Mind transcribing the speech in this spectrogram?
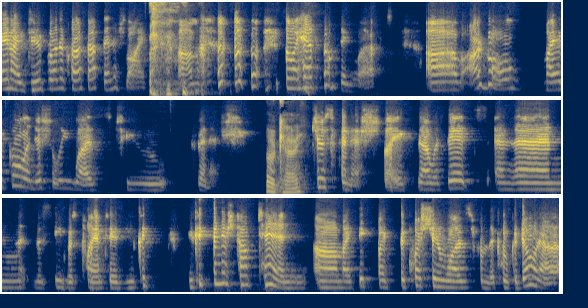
and I did run across that finish line, um, so I had something left. Um, our goal, my goal initially was to finish. Okay. just finish. Like that was it. And then the seed was planted. You could you could finish top ten. Um, I think like the question was from the Cocodona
